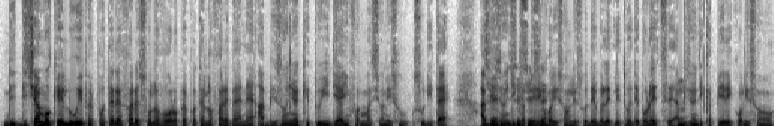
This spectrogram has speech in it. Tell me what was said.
Diciamo che lui per poter fare il suo lavoro, per poterlo fare bene, ha bisogno che tu gli dia informazioni su, su di te, ha sì, bisogno di sì, capire sì, quali sono le, debole- le, tue debolezze, mm. ha bisogno di capire quali sono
